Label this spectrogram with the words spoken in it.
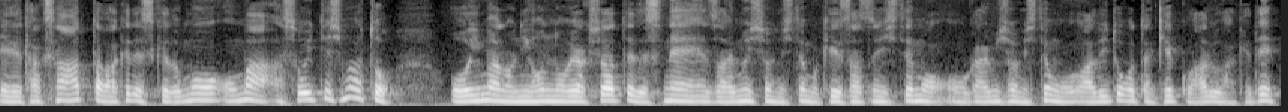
えー、たくさんあったわけですけどもまあそう言ってしまうと今の日本のお役所だってですね財務省にしても警察にしても外務省にしても悪いところって結構あるわけで、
